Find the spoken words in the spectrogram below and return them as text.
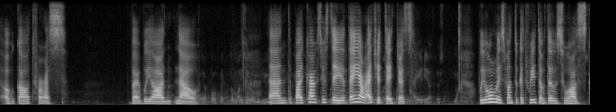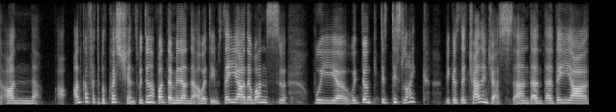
of God for us where we are now. And by characteristic, they are agitators. We always want to get rid of those who ask un, uh, uncomfortable questions. We do not want them in our teams. They are the ones we uh, we don't dis- dislike because they challenge us and and uh, they are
